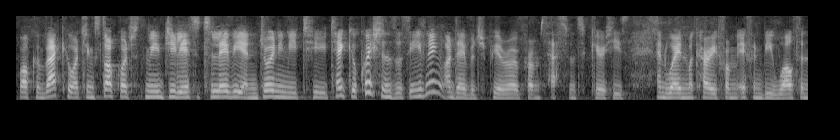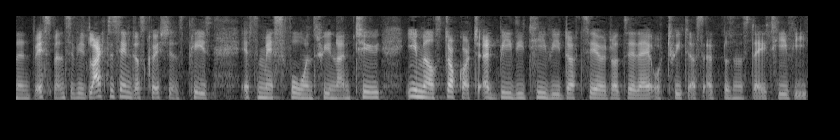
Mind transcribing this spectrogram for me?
Welcome back. You're watching Stockwatch with me, Giulietta Talevi, and joining me to take your questions this evening are David Shapiro from Sasfin Securities and Wayne McCurrie from FNB Wealth and Investments. If you'd like to send us questions, please SMS 41392, email stockwatch at bdtv.co.za or tweet us at businessdaytv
